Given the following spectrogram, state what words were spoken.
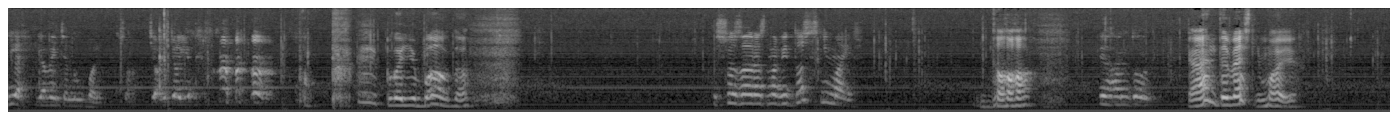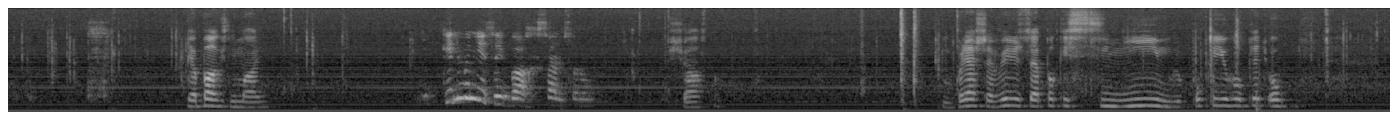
Є, я витягнув боль. Все, все, все, все. Проїбав, да? Ти що зараз на відос знімаєш? Да. Ти гандон. Я на тебе знімаю. Я баг знімаю. Кинь мені цей баг сенсором. Щасно. Бля, ще вижу це поки снімлю, поки його, блядь, об...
